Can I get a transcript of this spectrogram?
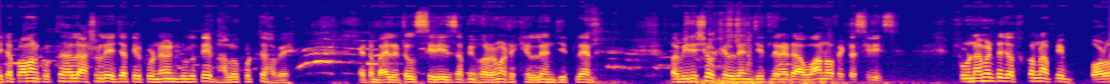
এটা প্রমাণ করতে হলে আসলে জাতীয় টুর্নামেন্টগুলোতে ভালো করতে হবে। একটা বাইলেটাল সিরিজ আপনি ঘরের মাঠে খেললেন, জিতলেন, বা বিদেশেও খেললেন, জিতলেন, এটা ওয়ান অফ একটা সিরিজ টুর্নামেন্টে যতক্ষণ আপনি বড়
